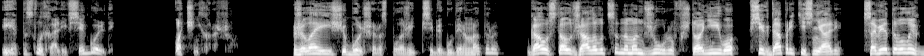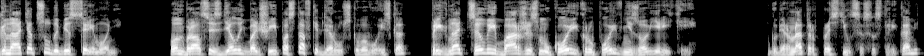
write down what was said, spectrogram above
И это слыхали все гольды. Очень хорошо. Желая еще больше расположить к себе губернатора, Гао стал жаловаться на манжуров, что они его всегда притесняли, советовал их гнать отсюда без церемоний. Он брался сделать большие поставки для русского войска, пригнать целые баржи с мукой и крупой в низовье реки. Губернатор простился со стариками,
